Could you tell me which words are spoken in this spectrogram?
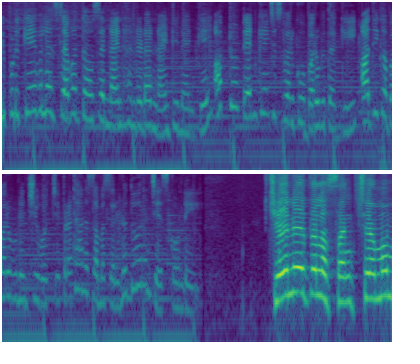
ఇప్పుడు కేవలం seven thousand nine hundred and ninety nine కే అప్ టు టెన్ కేజీస్ వరకు బరువు తగ్గి అధిక బరువు నుంచి వచ్చే ప్రధాన సమస్యలను దూరం చేసుకోండి. చేనేతల సంక్షేమం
